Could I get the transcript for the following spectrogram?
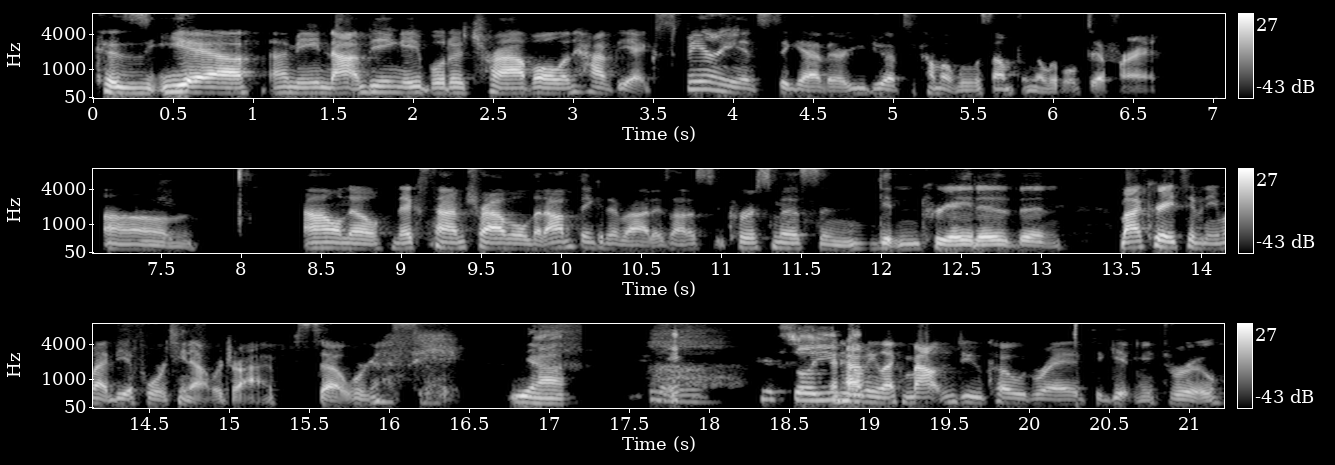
Because, yeah, I mean, not being able to travel and have the experience together, you do have to come up with something a little different. Um, I don't know, next time travel that I'm thinking about is honestly Christmas and getting creative. And my creativity might be a 14 hour drive. So we're going to see. Yeah. so you and know- having like Mountain Dew Code Red to get me through.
